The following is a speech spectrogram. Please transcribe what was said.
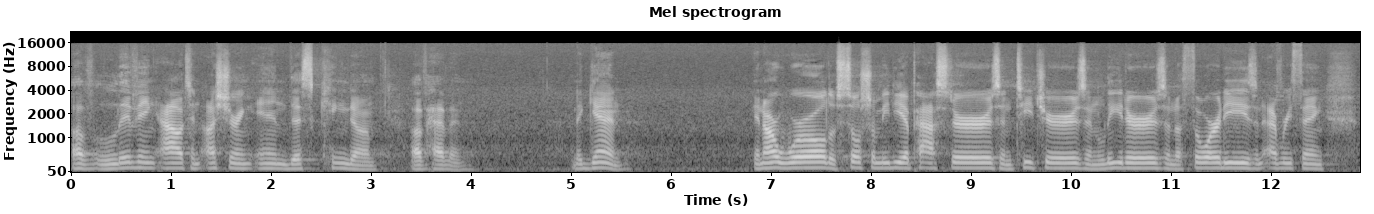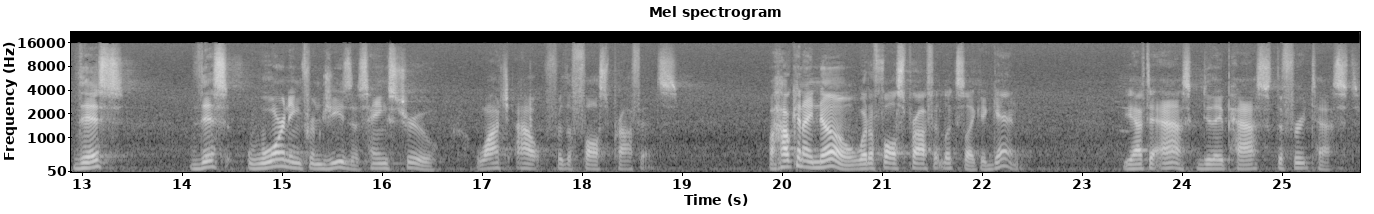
of living out and ushering in this kingdom of heaven. And again, in our world of social media pastors and teachers and leaders and authorities and everything, this, this warning from Jesus hangs true. Watch out for the false prophets. Well, how can I know what a false prophet looks like? Again, you have to ask do they pass the fruit test?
